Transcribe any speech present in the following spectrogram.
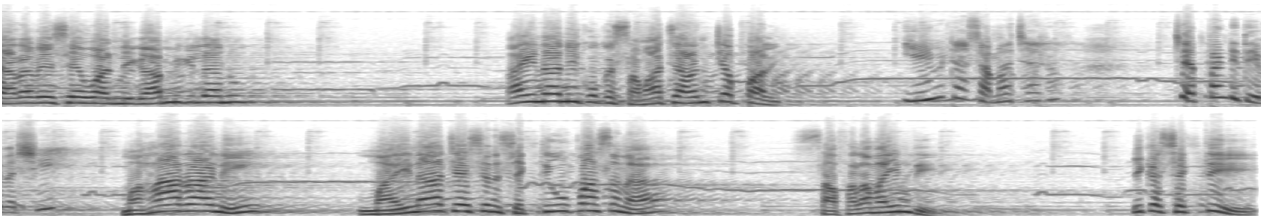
చేరవేసేవాడినిగా మిగిలాను. అయినా నీకు ఒక సమాచారం చెప్పాలి. ఏమిటా సమాచారం? చెప్పండి దేవర్షి. మహారాణి మైనా చేసిన శక్తి ఉపాసన సఫలమైంది. ఇక శక్తి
